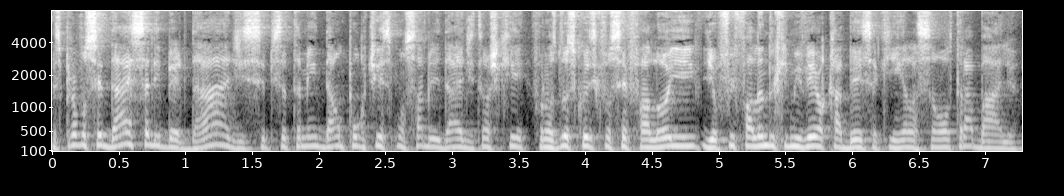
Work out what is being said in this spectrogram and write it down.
mas para você dar essa liberdade, você precisa também dar um pouco de responsabilidade. Então acho que foram as duas coisas que você falou e eu fui falando que me veio à cabeça aqui em relação ao trabalho.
